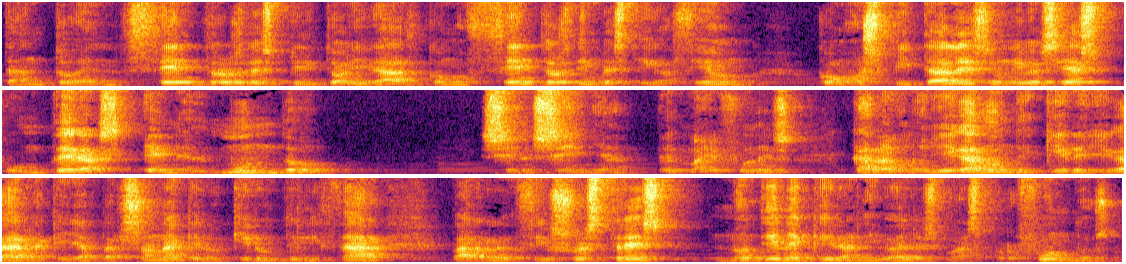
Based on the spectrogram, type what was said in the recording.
tanto en centros de espiritualidad como centros de investigación, como hospitales y universidades punteras en el mundo, se enseña el mindfulness. Cada uno llega donde quiere llegar. Aquella persona que lo quiere utilizar para reducir su estrés no tiene que ir a niveles más profundos.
